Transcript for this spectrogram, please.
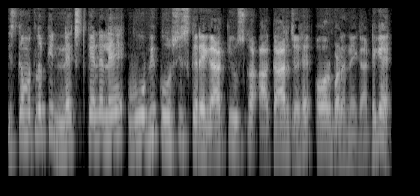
इसका मतलब कि नेक्स्ट कैंडल है, वो भी कोशिश करेगा कि उसका आकार जो है और बढ़ने का, ठीक है?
